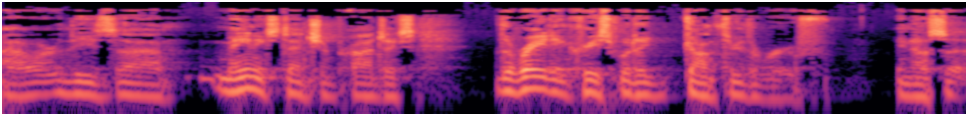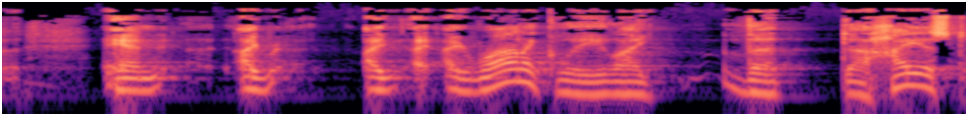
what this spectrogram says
uh, or these uh, main extension projects, the rate increase would have gone through the roof. You know, so and I, I ironically like the the highest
